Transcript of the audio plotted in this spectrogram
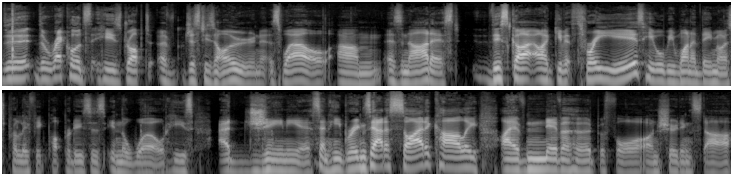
the the records that he's dropped of just his own as well um, as an artist. This guy, I give it three years, he will be one of the most prolific pop producers in the world. He's a genius, and he brings out a side of Carly I have never heard before on Shooting Star,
